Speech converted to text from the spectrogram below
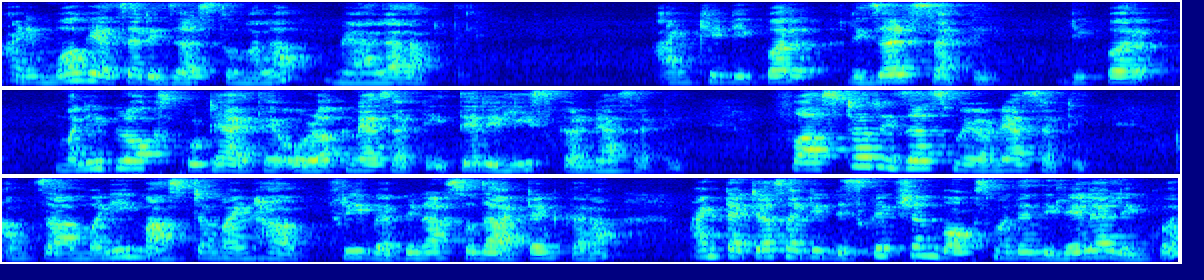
आणि मग याचे रिझल्ट तुम्हाला मिळायला लागतील. आणखी डीपर रिझल्टसाठी डीपर मनी ब्लॉक्स कुठे आहेत हे ओळखण्यासाठी ते रिलीज करण्यासाठी फास्टर रिझल्ट्स मिळवण्यासाठी आमचा मनी मास्टर माइंड हा फ्री वेबिनारसुद्धा अटेंड करा. आणि त्याच्यासाठी डिस्क्रिप्शन बॉक्समध्ये दिलेल्या लिंकवर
